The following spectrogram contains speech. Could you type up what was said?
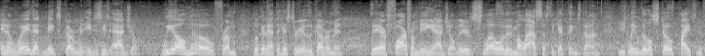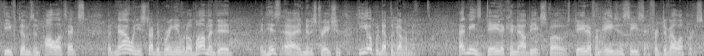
in a way that makes government agencies agile. We all know from looking at the history of the government they are far from being agile. They're slower than molasses to get things done. Usually little stovepipes and fiefdoms and politics. But now when you start to bring in what Obama did in his uh, administration, he opened up the government. That means data can now be exposed, data from agencies for developers.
